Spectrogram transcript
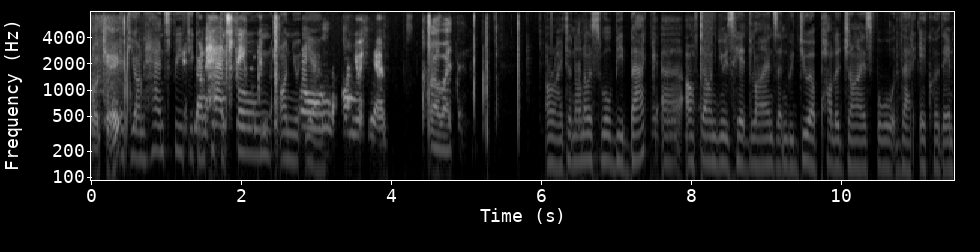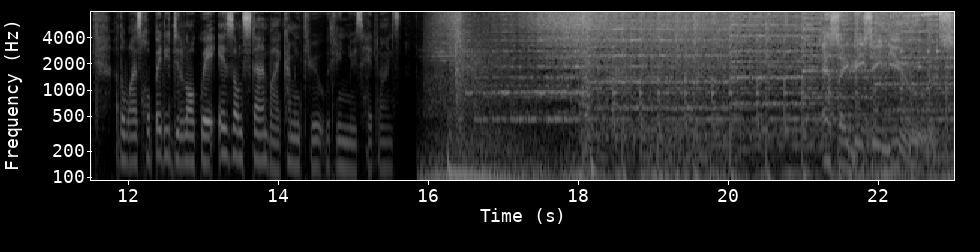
Okay. If you're on hands-free, if you can put the phone on your ear. All right then. All right, Anonymous will be back uh, after our news headlines, and we do apologize for that echo there. Otherwise, Khopedi Dilokwe is on standby coming through with your news headlines. SABC News.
